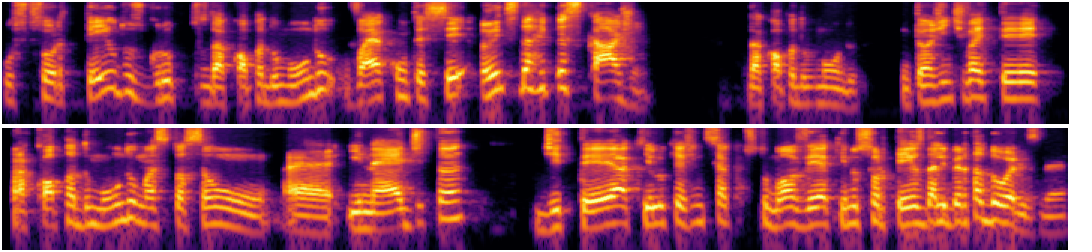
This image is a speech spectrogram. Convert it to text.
o sorteio dos grupos da Copa do Mundo vai acontecer antes da repescagem da Copa do Mundo. Então a gente vai ter para a Copa do Mundo uma situação é, inédita de ter aquilo que a gente se acostumou a ver aqui nos sorteios da Libertadores, né?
